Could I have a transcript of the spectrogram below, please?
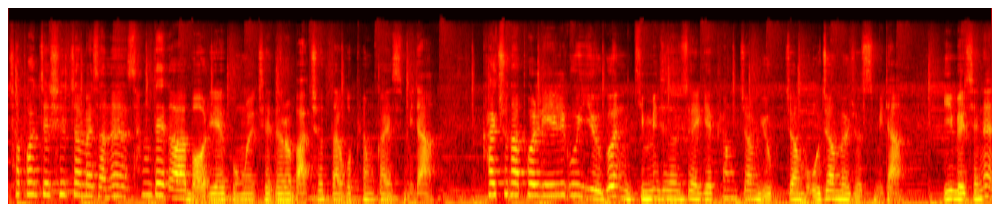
첫 번째 실점에서는 상대가 머리에 공을 제대로 맞췄다고 평가했습니다. 칼초나폴리 1926은 김민재 선수에게 평점 6.5점을 줬습니다. 이 매체는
